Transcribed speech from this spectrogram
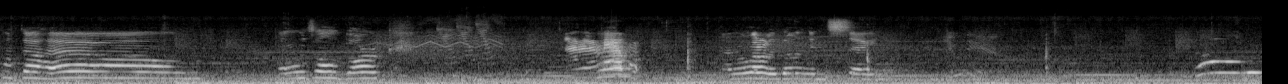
What the hell? Oh, it's all dark. I'm literally going insane. Oh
